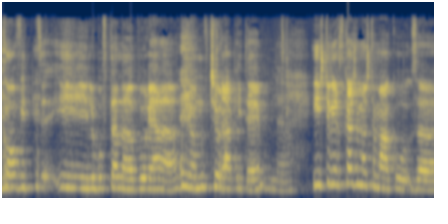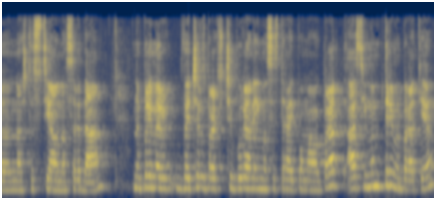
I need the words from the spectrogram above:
COVID и любовта на Боряна към чорапите. Да. И ще ви разкажем още малко за нашата социална среда. Например, вече разбрах, че Боряна има сестра и по-малък брат. Аз имам трима братя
